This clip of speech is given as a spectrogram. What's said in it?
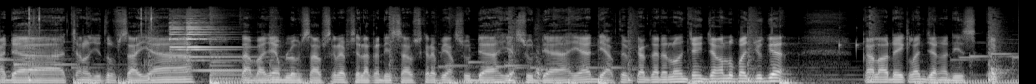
Ada channel youtube saya. Tampaknya belum subscribe silahkan di subscribe yang sudah ya sudah ya. Diaktifkan tanda lonceng. Jangan lupa juga Kalau ada iklan jangan di skip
